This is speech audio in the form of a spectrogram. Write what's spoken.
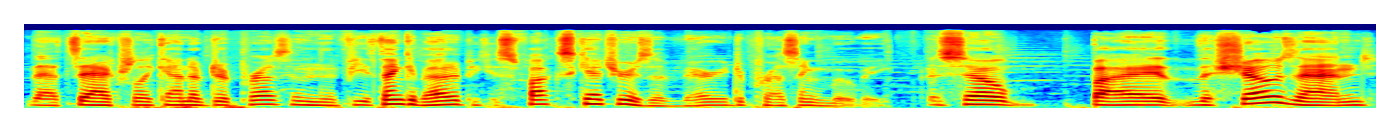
that's actually kind of depressing if you think about it, because Foxcatcher is a very depressing movie. So, by the show's end,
